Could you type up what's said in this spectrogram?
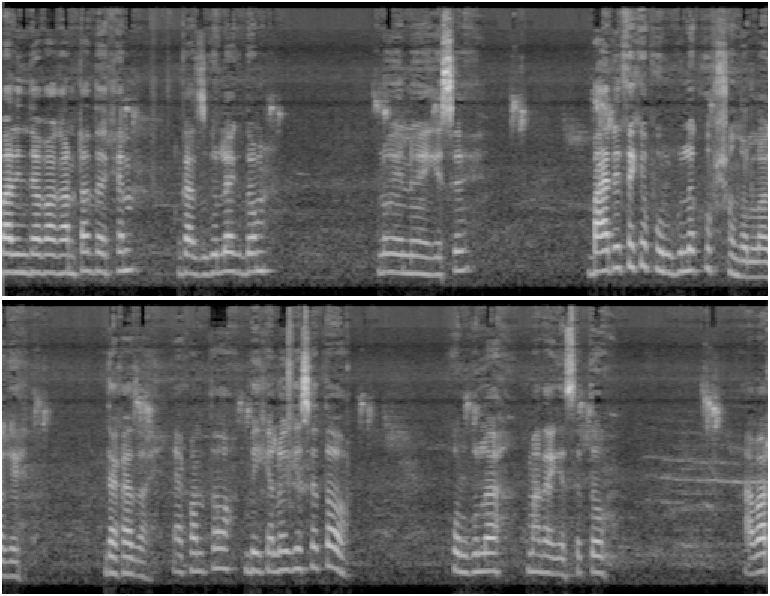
বারিন্দা বাগানটা দেখেন, গাছগুলো একদম নুয়ে নুয়ে গেছে। বাইরে থেকে ফুলগুলো খুব সুন্দর লাগে, দেখা যায়। এখন তো বিকেল হয়ে গেছে তো, ফুলগুলা মারা গেছে তো। আবার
